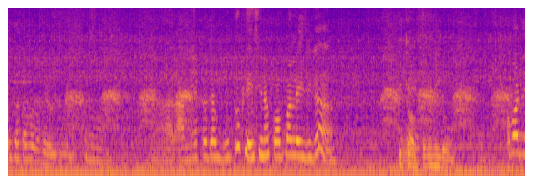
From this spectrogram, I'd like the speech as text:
এই কথা বলো। আর আমি একটা যা গুতু খেয়েছি না কপাল এই জিগা। চল তোকে নিয়ে যাব। ও বর্দি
